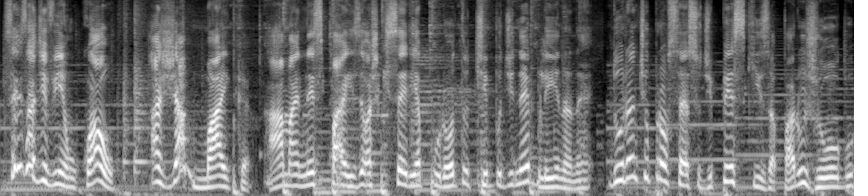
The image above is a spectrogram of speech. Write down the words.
Vocês adivinham qual? a Jamaica. Ah, mas nesse país eu acho que seria por outro tipo de neblina, né? Durante o processo de pesquisa para o jogo,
